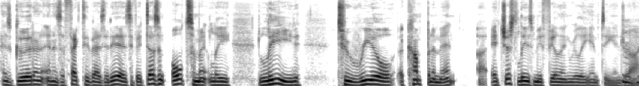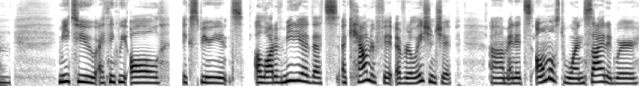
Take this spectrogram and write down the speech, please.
as good and, and as effective as it is if it doesn't ultimately lead to real accompaniment uh, it just leaves me feeling really empty and dry. Mhm. Me too. I think we all experience a lot of media that's a counterfeit of relationship. Um, and it's almost one sided where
